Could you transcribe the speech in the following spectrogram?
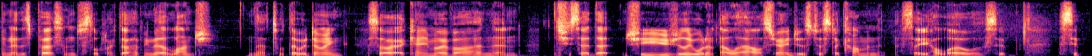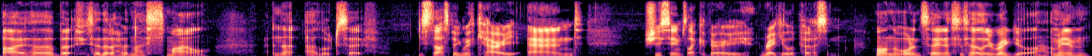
You know, this person just looked like they were having their lunch, and that's what they were doing. So I came over, and then she said that she usually wouldn't allow strangers just to come and say hello, sit, sit by her, but she said that I had a nice smile and that I looked safe. You start speaking with Carrie, and she seems like a very regular person. Well, I wouldn't say necessarily regular. I mean,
